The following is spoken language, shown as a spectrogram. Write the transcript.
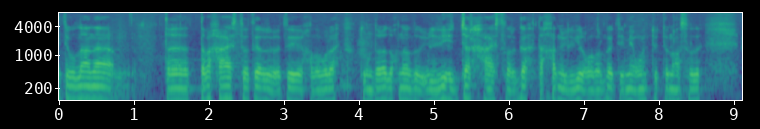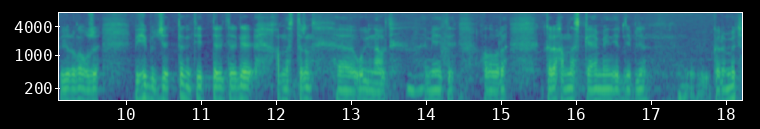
Это улана таба хайстылар эти халабура тундара дохна үлили жар хайстыларга тахан үлилер оларга теме 14 тен асылы үлер уже Бихи бюджеттен ити телтерге хамнастырын ойунабыт. Эме ити холобора кара хамнас кәмен ирде билен көрөмөт.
